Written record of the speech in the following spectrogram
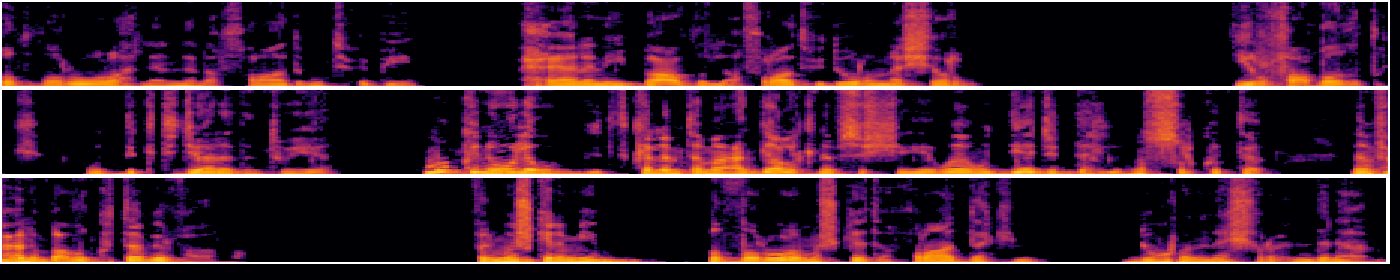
بالضرورة لأن الأفراد متعبين. أحيانا بعض الأفراد في دور النشر يرفع ضغطك ودك تجالد أنت وياه. ممكن هو لو تكلمت معه قال لك نفس الشيء ودي أجد نص الكتاب. لأن فعلا بعض الكتاب يرفع الضغط. فالمشكلة مي بالضرورة مشكلة أفراد لكن دور النشر عندنا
